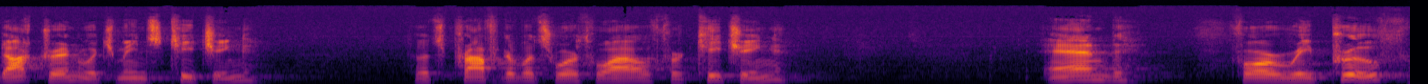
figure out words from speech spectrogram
doctrine, which means teaching. So it's profitable, it's worthwhile for teaching, and for reproof,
